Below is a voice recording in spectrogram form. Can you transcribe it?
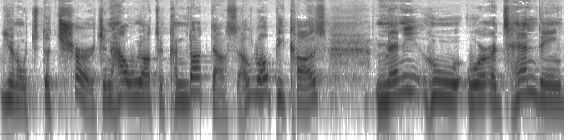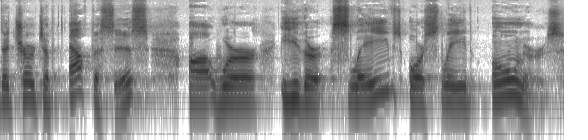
you know the church and how we ought to conduct ourselves. Well, because many who were attending the church of Ephesus uh, were either slaves or slave owners.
